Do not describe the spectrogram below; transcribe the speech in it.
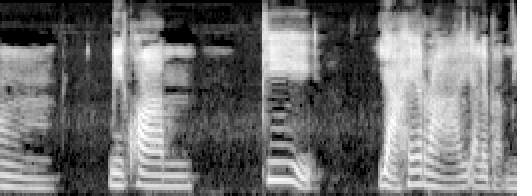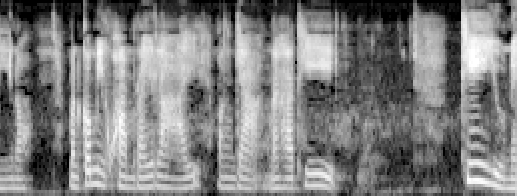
อืมมีความที่อย่าให้ร้ายอะไรแบบนี้เนาะมันก็มีความร้ายๆบางอย่างนะคะที่ที่อยู่ใน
